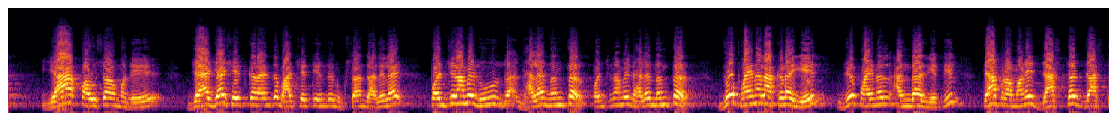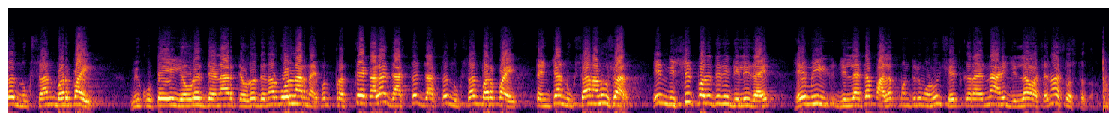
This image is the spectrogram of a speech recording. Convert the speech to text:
या पावसामध्ये ज्या ज्या शेतकऱ्यांचं भात शेतीचं नुकसान झालेलं आहे पंचनामे सुरू झाल्यानंतर पंचनामे झाल्यानंतर जो फायनल आकडा येईल जे फायनल अंदाज येतील त्याप्रमाणे जास्तीत जास्त नुकसान भरपाई. मी कुठे एवढंच देणार तेवढं देणार बोलणार नाही पण प्रत्येकाला जास्तीत जास्त नुकसान भरपाई त्यांच्या नुकसानानुसार हे निश्चित पद्धतीने दिली जाईल. हे मी जिल्ह्याचा पालकमंत्री म्हणून शेतकऱ्यांना आणि जिल्हावासियांना आश्वस्त करतो.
